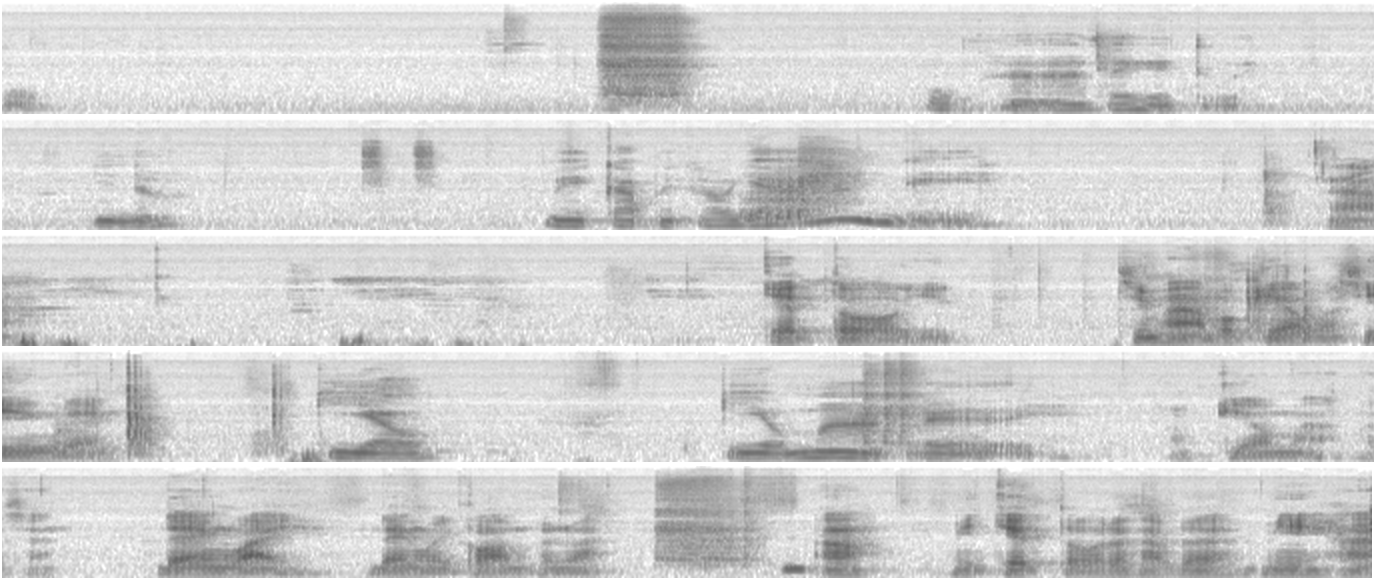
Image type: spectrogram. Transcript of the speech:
หกหกหาใส่ให้ตัวนี่เนาะเมกลับให้เขาย่างดีอ่าเจ็ดตัวอีกสิบห้าบกเกียวกับสีแดงเกี่ยว เกี่ยวมากเลย เกี่ยวมาประสันแดงไหวแดงไหวก่อนเพิ่นว่าอ้าวมีเจ็ดตัวแล้วครับเด้อมีห้า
